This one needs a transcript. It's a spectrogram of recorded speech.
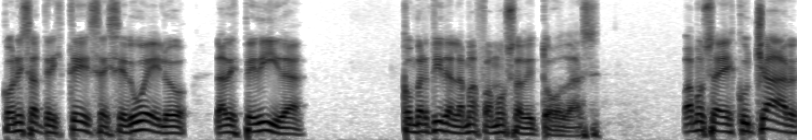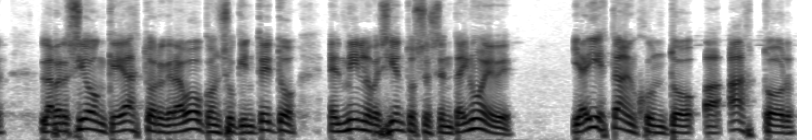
con esa tristeza, ese duelo, la despedida, convertida en la más famosa de todas. Vamos a escuchar la versión que Astor grabó con su quinteto en 1969. Y ahí están junto a Astor,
